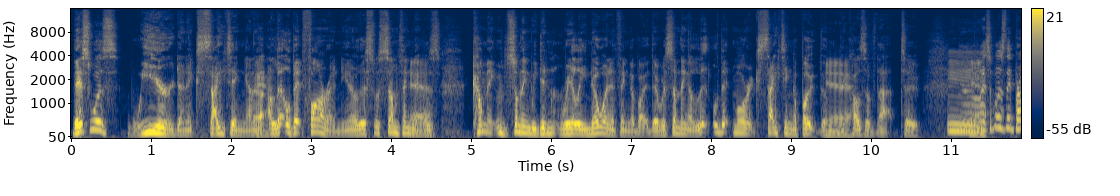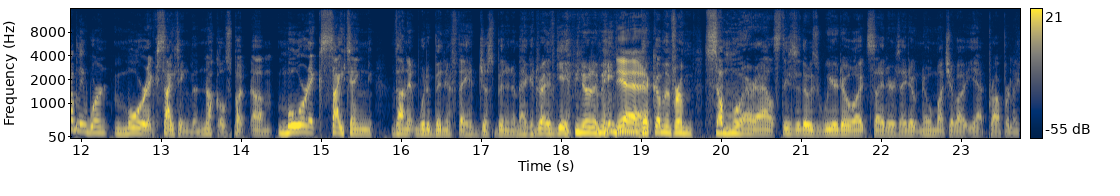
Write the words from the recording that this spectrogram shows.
this was weird and exciting and a, a little bit foreign. You know, this was something that was coming, something we didn't really know anything about. There was something a little bit more exciting about them Yeah. because of that, too. Mm, I suppose they probably weren't more exciting than Knuckles, but um, more exciting than it would have been if they had just been in a Mega Drive game. You know what I mean? Yeah. They're coming from somewhere else. These are those weirdo outsiders I don't know much about yet properly.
